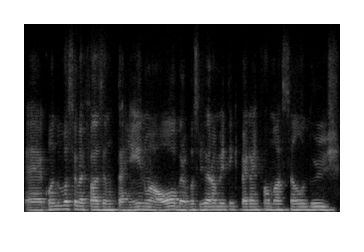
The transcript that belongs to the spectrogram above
é, quando você vai fazer um terreno, uma obra, você geralmente tem que pegar a informação dos,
